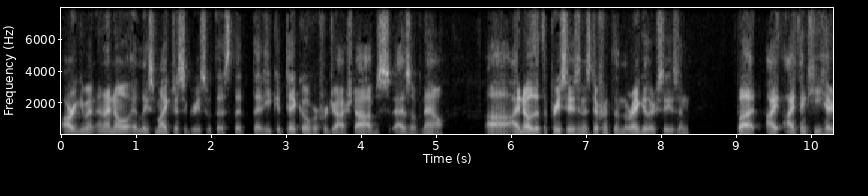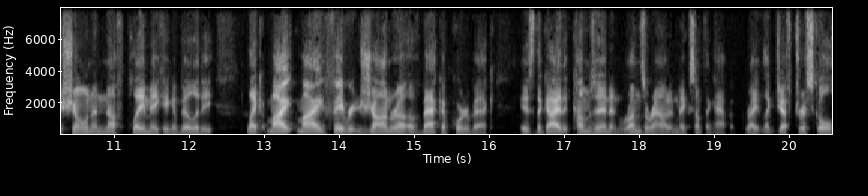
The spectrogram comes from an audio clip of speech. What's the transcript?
argument, and I know at least Mike disagrees with this that that he could take over for Josh Dobbs as of now. Uh, I know that the preseason is different than the regular season, but I I think he has shown enough playmaking ability. Like my my favorite genre of backup quarterback is the guy that comes in and runs around and makes something happen, right? Like Jeff Driskel,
